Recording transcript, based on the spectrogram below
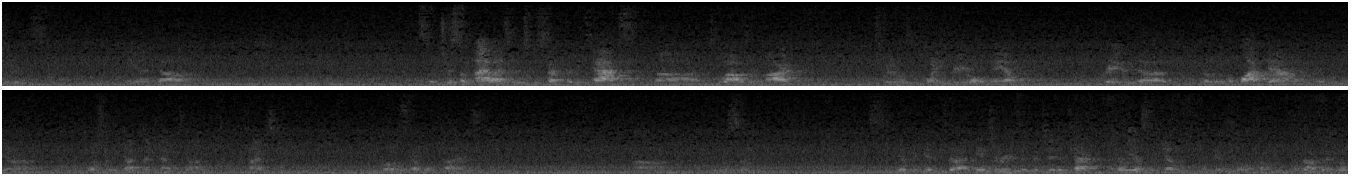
And um, so just some highlights, there were two separate attacks, uh, two hours apart. The shooter was a 23-year-old male. Created, uh, there was a lockdown, unfortunately got them at uh, times reloaded several times. Um, there was some significant uh, injuries at Virginia Tech. I know we have some young people so I'm I'm not going to go,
